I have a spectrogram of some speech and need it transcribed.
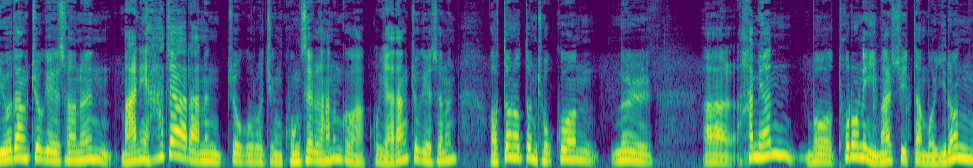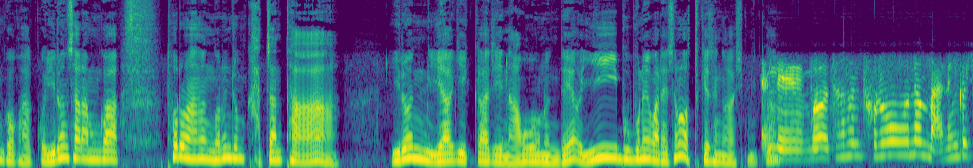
여당 쪽에서는 많이 하자라는 쪽으로 지금 공세를 하는 것 같고 야당 쪽에서는 어떤 어떤 조건을 아, 하면 뭐 토론에 임할 수 있다 뭐 이런 것 같고 이런 사람과 토론하는 거는 좀 가짠다. 이런 이야기까지 나오는데요. 이 부분에 관해서는 어떻게 생각하십니까? 네, 뭐 저는 토론은 많은 것이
